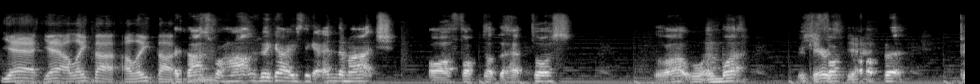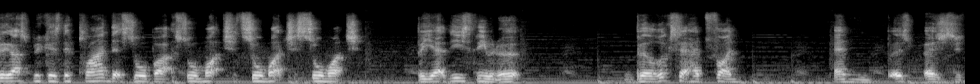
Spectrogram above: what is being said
Yeah, yeah, I like that. I like that. And that's what happens with guys. They get in the match, oh, I fucked up the hip toss. They're like, well, and what? Who You cares? fucked Yeah. up, but, but that's because they planned it so bad, so much, and so much, and so much. But yet these three went out. Bill looks at it, had fun, and as, as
